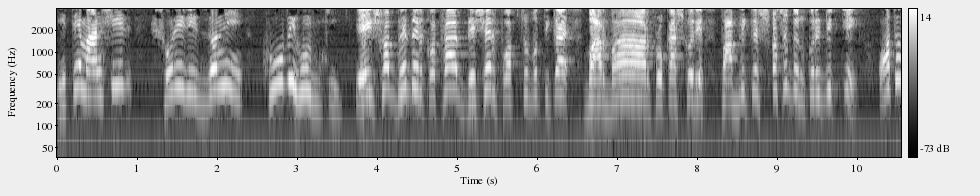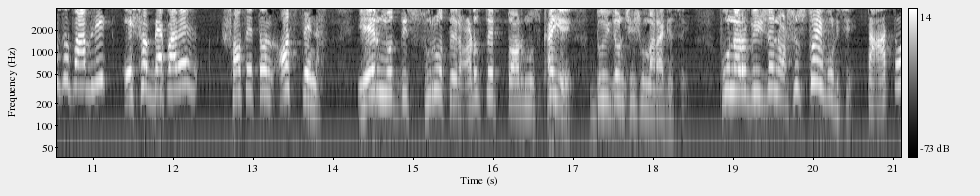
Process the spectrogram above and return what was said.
এতে মানসির শরীরের জন্য খুবই হুমকি। এই সব ভেদের কথা দেশের পত্রপত্রিকায় বারবার প্রকাশ করে পাবলিককে সচেতন করে দিচ্ছে। অথচ পাবলিক এসব ব্যাপারে সচেতন আসছে না। এর মধ্যে সুরতের আড়তের তরমুজ খাইয়ে দুইজন শিশু মারা গেছে। পনেরো বিশ জন অসুস্থ হয়ে পড়েছে। তা তো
